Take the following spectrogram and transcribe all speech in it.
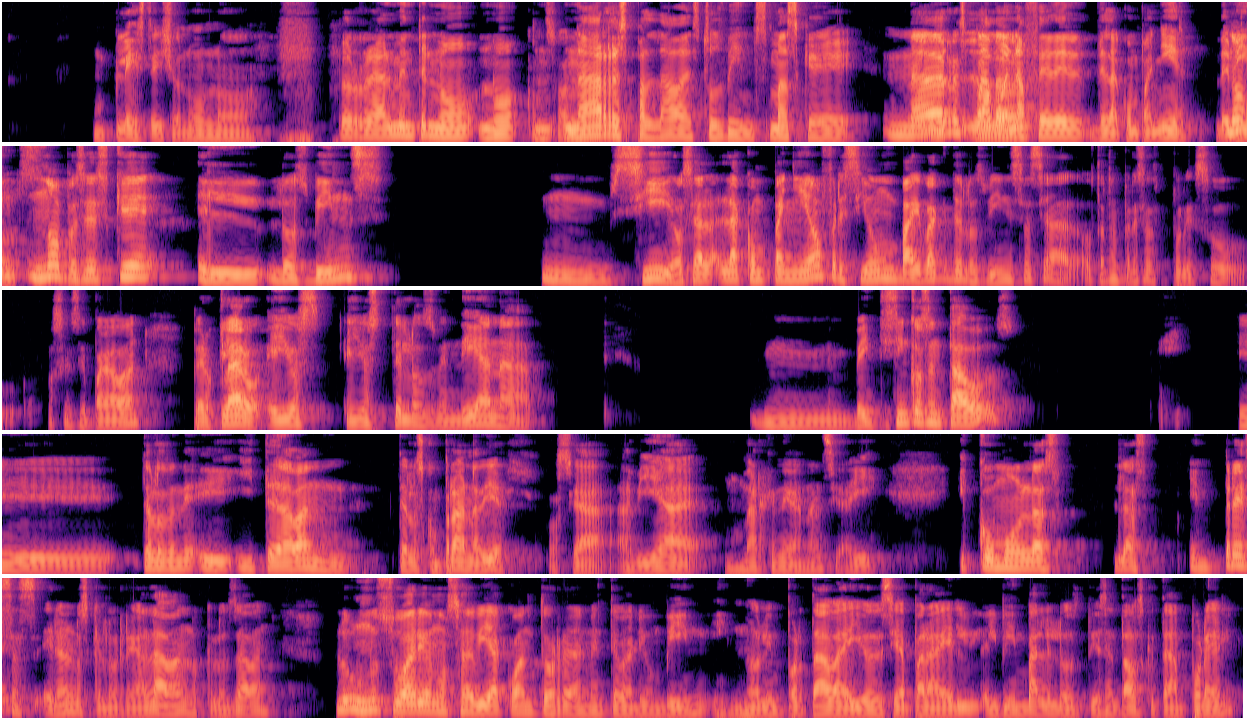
un PlayStation 1. Pero realmente no, no, nada respaldaba estos bins más que nada respaldaba. La buena fe de, la compañía, de no, Beans. No, pues es que los Beans. Mm, sí, o sea, la, compañía ofrecía un buyback de los Beans hacia otras empresas, por eso, o sea, se pagaban. Pero claro, ellos, ellos te los vendían a 25 mm, centavos. Eh, te los vendían y, y te daban, te los compraban a 10. O sea, había un margen de ganancia ahí. Y como las, las empresas eran los que los regalaban, los que los daban, un usuario no sabía cuánto realmente valía un BIN y no le importaba. Ellos decía para él el BIN vale los 10 centavos que te dan por él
